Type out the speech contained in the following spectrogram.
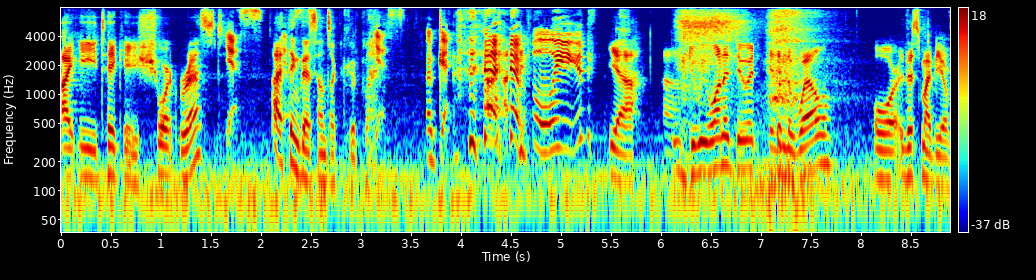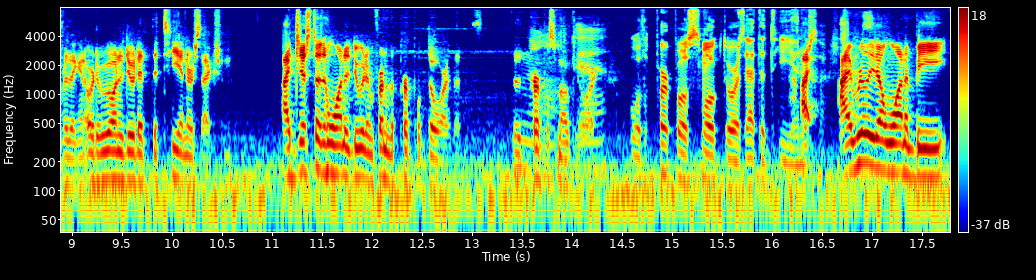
I.e., take a short rest. Yes. I think that sounds like a good plan. Yes. Okay. Please. Yeah. Uh, do we want to do it in the well, or this might be overthinking, or do we want to do it at the T intersection? I just don't want to do it in front of the purple door, that's the purple smoke door. Well, the purple smoke door is at the T intersection. I really don't want to be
